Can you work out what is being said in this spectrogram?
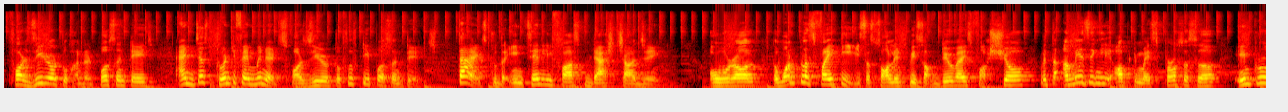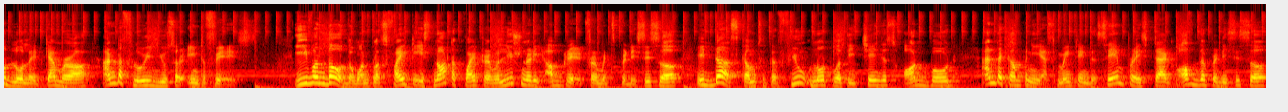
for 0 to 100% and just 25 minutes for 0 to 50% thanks to the insanely fast dash charging. Overall, the OnePlus 5T is a solid piece of device for sure with the amazingly optimized processor, improved low light camera and the fluid user interface. Even though the OnePlus 5T is not a quite revolutionary upgrade from its predecessor, it does come with a few noteworthy changes on board and the company has maintained the same price tag of the predecessor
